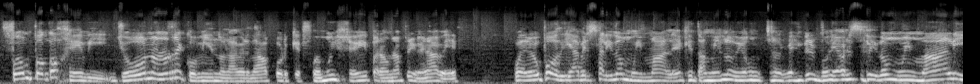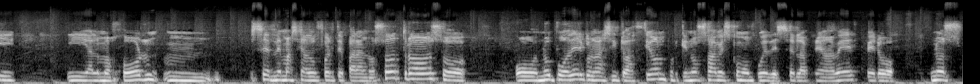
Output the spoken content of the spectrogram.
fue un poco heavy. Yo no lo recomiendo, la verdad, porque fue muy heavy para una primera vez. Pero podía haber salido muy mal, ¿eh? que también lo digo muchas veces, podía haber salido muy mal y, y a lo mejor mm, ser demasiado fuerte para nosotros o, o no poder con la situación porque no sabes cómo puede ser la primera vez, pero nos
